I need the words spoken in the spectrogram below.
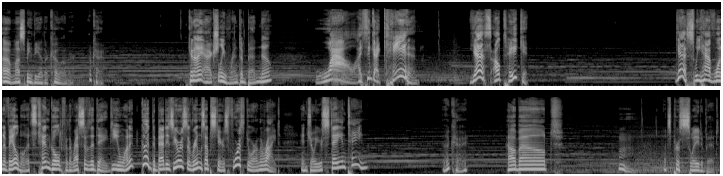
Oh, must be the other co owner. Okay. Can I actually rent a bed now? Wow, I think I can. Yes, I'll take it. Yes, we have one available. It's 10 gold for the rest of the day. Do you want it? Good, the bed is yours. The room's upstairs, fourth door on the right. Enjoy your stay in Teyn. Okay. How about. Hmm. Let's persuade a bit.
